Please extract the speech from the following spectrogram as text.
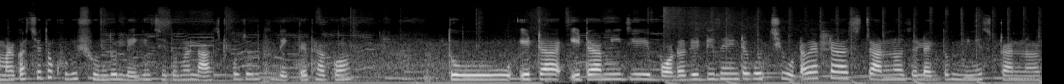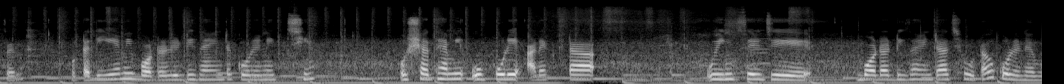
আমার কাছে তো খুবই সুন্দর লেগেছে, তোমরা লাস্ট পর্যন্ত দেখতে থাকো। তো এটা এটা আমি যে বর্ডারের ডিজাইনটা করছি, ওটাও একটা স্টার নজেল একদম মিনি স্টার নজেল ওটা দিয়ে আমি বর্ডারের ডিজাইনটা করে নিচ্ছি। ওর সাথে আমি ওপরে আরেকটা উইংসের যে বর্ডার ডিজাইনটা আছে, ওটাও করে নেব।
